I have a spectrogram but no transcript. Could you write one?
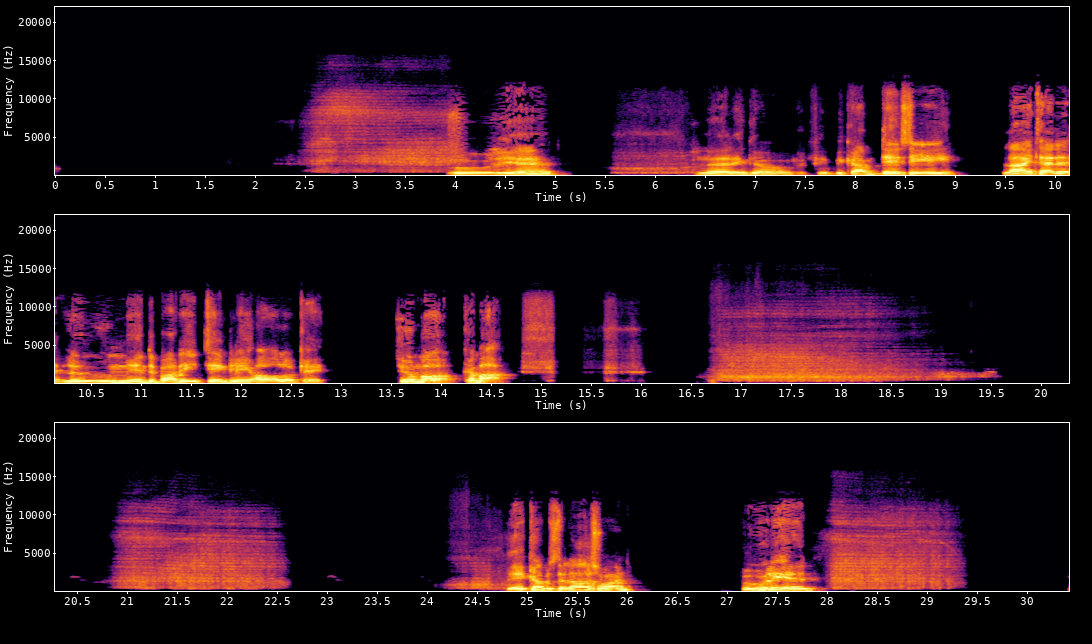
In, letting go. If you become dizzy, lightheaded, loom in the body, tingling, all okay. Two more, come on. Here comes the last one. Fully in.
